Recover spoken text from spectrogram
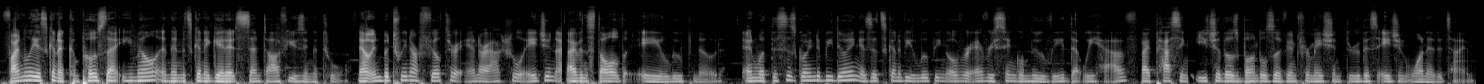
Finally, it's going to compose that email and then it's going to get it sent off using the tool. Now, in between our filter and our actual agent, I've installed a loop node. And what this is going to be doing is it's going to be looping over every single new lead that we have by passing each of those bundles of information through this agent one at a time.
